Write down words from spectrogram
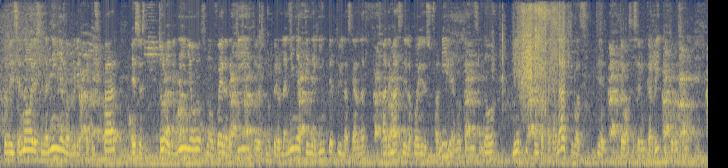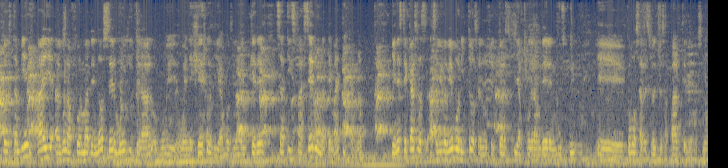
Entonces dicen, no, eres una niña, no deberías participar, eso es solo de niños, no fuera de aquí, todo eso, ¿no? Pero la niña tiene el ímpetu y las ganas, además del apoyo de su familia, ¿no? Que dicen, no, mira, tú vas a ganar, tú vas, te, vas a hacer un carrito y todo eso, ¿no? Entonces también hay alguna forma de no ser muy literal o muy ONGero, digamos, ¿no? En querer satisfacer una temática, ¿no? Y en este caso ha salido bien bonito, o sea, los lectores ya podrán ver en Musqui eh, cómo se ha resuelto esa parte, digamos, ¿no?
